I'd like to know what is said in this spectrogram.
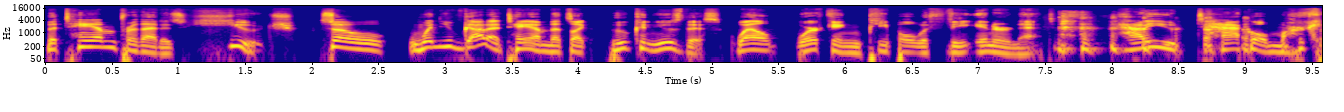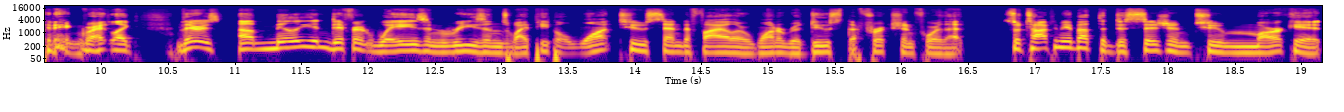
the TAM for that is huge. So when you've got a TAM that's like, who can use this? Well, working people with the internet. How do you tackle marketing, right? Like there's a million different ways and reasons why people want to send a file or want to reduce the friction for that. So talk to me about the decision to market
